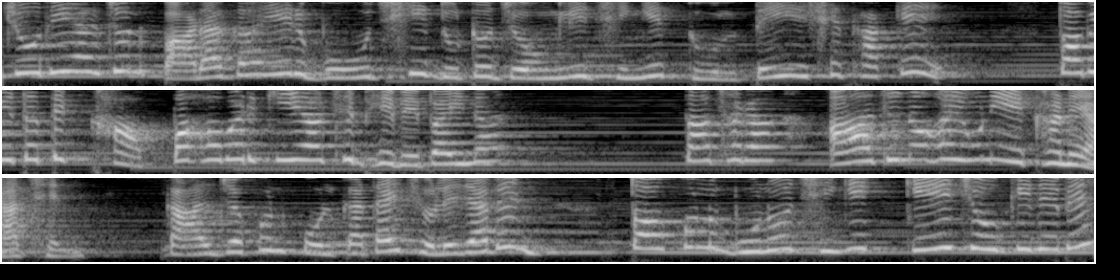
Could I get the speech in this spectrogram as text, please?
যদি একজন পাড়াগাঁয়ের বৌঝি দুটো জঙ্গলি ঝিঙে তুলতেই এসে থাকে, তবে তাতে খাপ্পা হবার কি আছে ভেবে পাই না। তাছাড়া আজ না হয় উনি এখানে আছেন। কাল যখন কলকাতায় চলে যাবেন, তখন বুনো ঝিঙে কে চৌকি দেবে?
